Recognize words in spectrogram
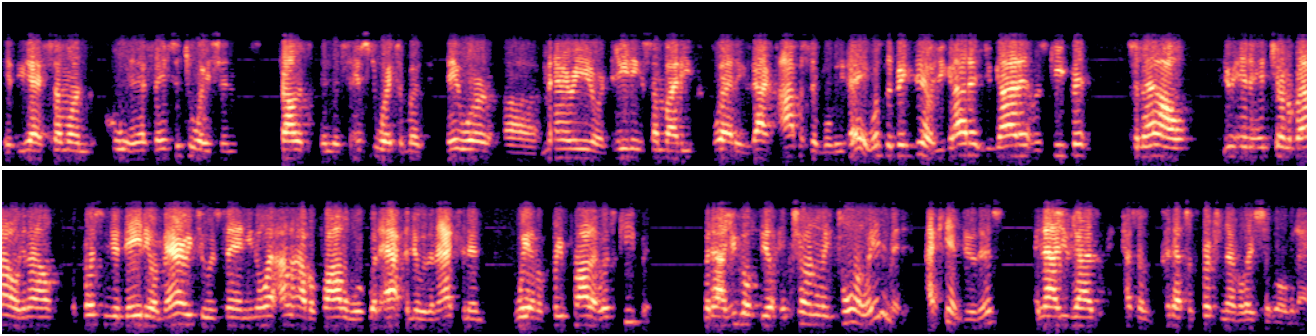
if you had someone who, in that same situation, found in the same situation, but they were uh, married or dating somebody who had exact opposite belief? Hey, what's the big deal? You got it, you got it. Let's keep it. So now you're in an internal battle. You know, the person you're dating or married to is saying, you know what? I don't have a problem with what happened. It was an accident. We have a free product. Let's keep it. But now you go feel internally torn. Wait a minute. I can't do this. And now you guys have some could have some friction in that relationship over that.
